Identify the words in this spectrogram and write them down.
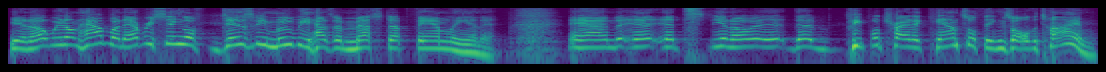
You know, we don't have one. Every single Disney movie has a messed up family in it. And it, it's, you know, it, the, people try to cancel things all the time.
